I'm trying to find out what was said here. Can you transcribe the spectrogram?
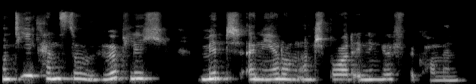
Und die kannst du wirklich mit Ernährung und Sport in den Griff bekommen.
